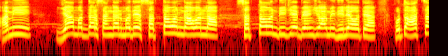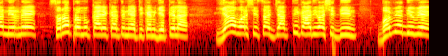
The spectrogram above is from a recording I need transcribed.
आम्ही या मतदारसंघांमध्ये सत्तावन्न गावांना सत्तावन्न डी जे बेंजो आम्ही दिल्या होत्या. परंतु आजचा निर्णय सर्व प्रमुख कार्यकर्त्यांनी या ठिकाणी घेतलेला आहे. या वर्षीचा जागतिक आदिवासी दिन भव्य दिव्य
